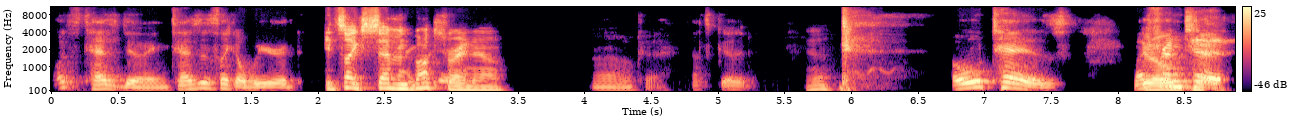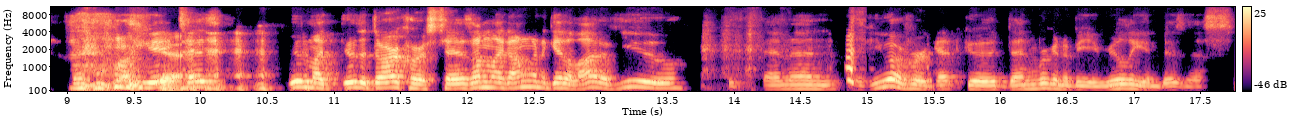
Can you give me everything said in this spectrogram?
what's Tez doing? Tez is like a weird. It's like seven bucks right now. Oh, okay, that's good. Yeah. oh, Tez, my good friend Tez. yeah, Tez, you're my you're the dark horse, Tez. I'm like, I'm gonna get a lot of you, and then if you ever get good, then we're gonna be really in business.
